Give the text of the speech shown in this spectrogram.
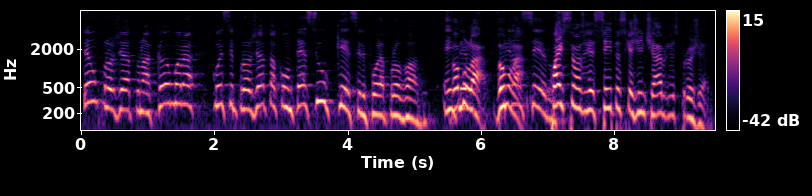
Tem um projeto na Câmara, com esse projeto acontece o que se ele for aprovado? Em vamos lá, vamos lá. Quais são as receitas que a gente abre nesse projeto?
